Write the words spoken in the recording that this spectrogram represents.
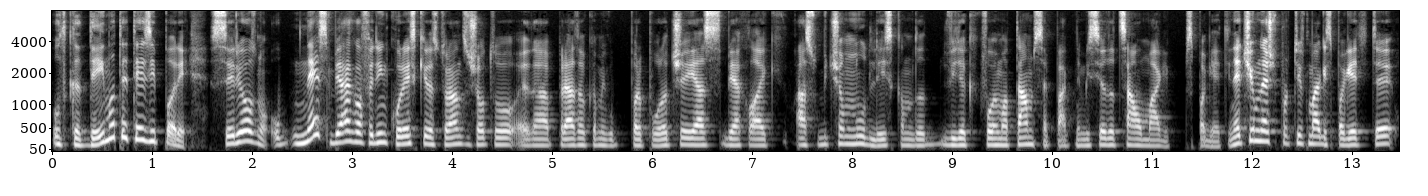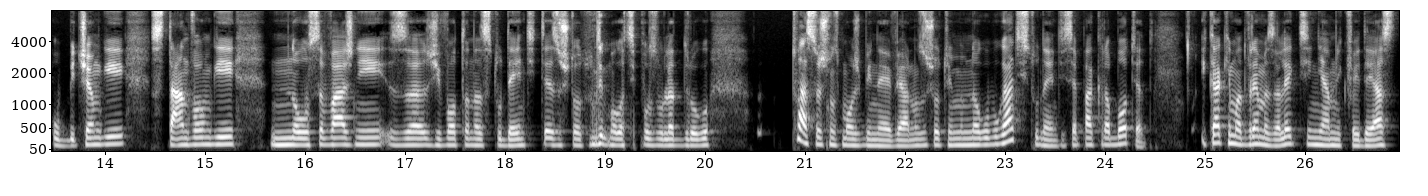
Откъде имате тези пари? Сериозно. Днес бях в един корейски ресторант, защото една приятелка ми го препоръча и аз бях лайк, аз обичам нудли, искам да видя какво какво има там все пак. Не ми се ядат само маги спагети. Не, че имам нещо против маги спагетите, обичам ги, станвам ги, много са важни за живота на студентите, защото не могат да си позволят друго. Това всъщност може би не е вярно, защото има много богати студенти, все пак работят. И как имат време за лекции, нямам никаква идея. Аз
